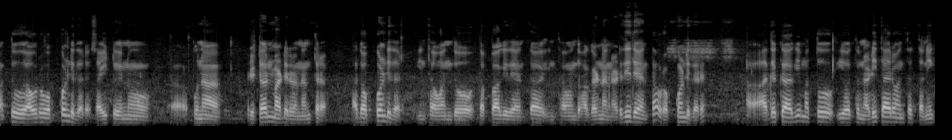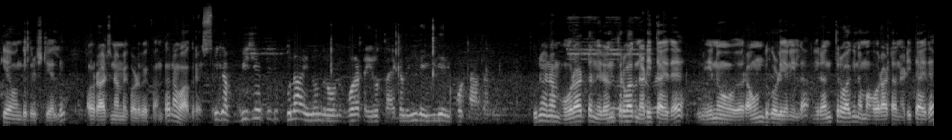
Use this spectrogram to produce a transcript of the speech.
ಮತ್ತು ಅವರು ಒಪ್ಕೊಂಡಿದ್ದಾರೆ. ಸೈಟು ಏನು ಪುನಃ ರಿಟರ್ನ್ ಮಾಡಿರೋ ನಂತರ ಅದು ಒಪ್ಕೊಂಡಿದ್ದಾರೆ. ಇಂಥ ಒಂದು ತಪ್ಪಾಗಿದೆ ಅಂತ ಇಂಥ ಒಂದು ಹಗರಣ ನಡೆದಿದೆ ಅಂತ ಅವ್ರು ಒಪ್ಕೊಂಡಿದ್ದಾರೆ. ಅದಕ್ಕಾಗಿ ಮತ್ತು ಇವತ್ತು ನಡೀತಾ ಇರುವಂಥ ತನಿಖೆಯ ಒಂದು ದೃಷ್ಟಿಯಲ್ಲಿ ಅವ್ರು ರಾಜೀನಾಮೆ ಕೊಡಬೇಕು ಅಂತ ನಾವು ಆಗ್ರಹಿಸ್ತೀವಿ. ಈಗ ಬಿಜೆಪಿ ಪುನಃ ಇನ್ನೊಂದು ಹೋರಾಟ ಇರುತ್ತಾ? ಯಾಕಂದ್ರೆ ಈಗ ಇಡಿ ರಿಪೋರ್ಟ್ ಪುನಃ ನಮ್ಮ ಹೋರಾಟ ನಿರಂತರವಾಗಿ ನಡೀತಾ ಇದೆ. ಏನು ರೌಂಡ್ಗಳು ಏನಿಲ್ಲ. ನಿರಂತರವಾಗಿ ನಮ್ಮ ಹೋರಾಟ ನಡೀತಾ ಇದೆ.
